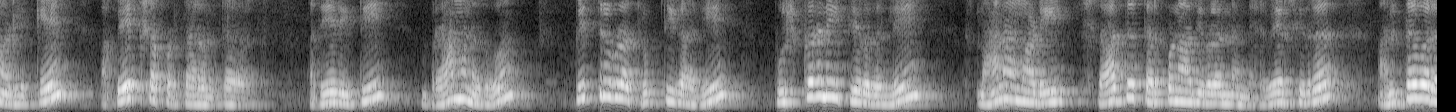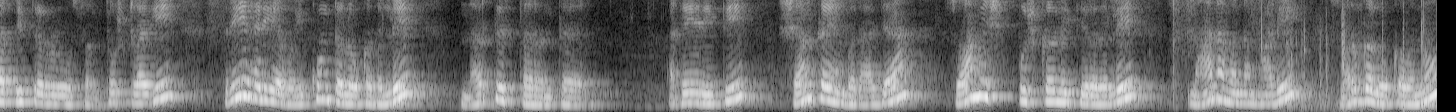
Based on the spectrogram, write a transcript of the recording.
ಮಾಡಲಿಕ್ಕೆ ಅಪೇಕ್ಷೆ ಪಡ್ತಾರಂತ. ಅದೇ ರೀತಿ ಬ್ರಾಹ್ಮಣರು ಪಿತೃಗಳ ತೃಪ್ತಿಗಾಗಿ ಪುಷ್ಕರಣಿ ತೀರದಲ್ಲಿ ಸ್ನಾನ ಮಾಡಿ ಶ್ರಾದ್ದ ತರ್ಪಣಾದಿಗಳನ್ನು ನೆರವೇರಿಸಿದ್ರೆ ಅಂಥವರ ಪಿತೃಗಳು ಸಂತುಷ್ಟರಾಗಿ ಶ್ರೀಹರಿಯ ವೈಕುಂಠ ಲೋಕದಲ್ಲಿ ನರ್ತಿಸ್ತಾರಂತೆ. ಅದೇ ರೀತಿ ಶಂಖ ಎಂಬ ರಾಜ ಸ್ವಾಮಿ ಪುಷ್ಕರಣಿ ತೀರದಲ್ಲಿ ಸ್ನಾನವನ್ನು ಮಾಡಿ ಸ್ವರ್ಗಲೋಕವನ್ನು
